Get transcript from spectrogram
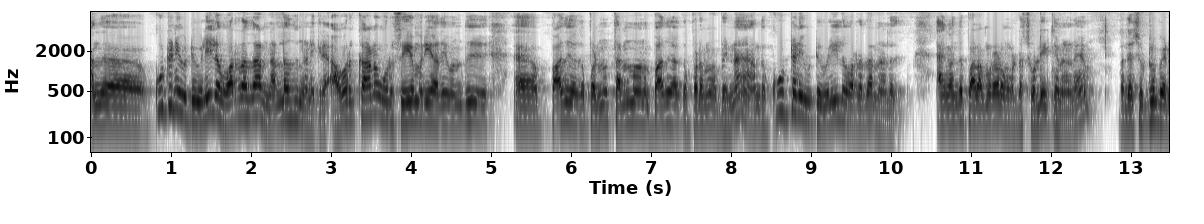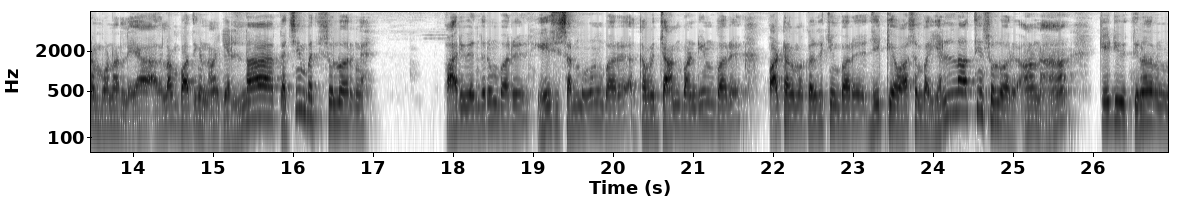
அந்த கூட்டணி விட்டு வெளியில் வர்றது தான் நல்லதுன்னு நினைக்கிறேன். அவருக்கான ஒரு சுயமரியாதை வந்து பாதுகாக்கப்படணும் தன்மானம் பாதுகாக்கப்படணும் அப்படின்னா அந்த கூட்டணி விட்டு வெளியில் வர்றது தான் நல்லது. நாங்கள் வந்து பல முறை உங்கள்கிட்ட சொல்லியிருக்கேன் நான். இப்போ இந்த சுற்றுப்பயணம் போனார் இல்லையா? அதெல்லாம் பார்த்தீங்கன்னா எல்லா கட்சியும் பற்றி சொல்லுவாருங்க. பாரிவேந்தரும் பாரு ஏசி சண்முகமும் பாரு அதுக்கப்புறம் ஜான் பாண்டியன் பாரு பாட்டாளி மக்கள் கட்சியும் பாரு ஜி கே வாசன் பாரு எல்லாத்தையும் சொல்லுவார். ஆனால் டிடிவி தினகரன்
